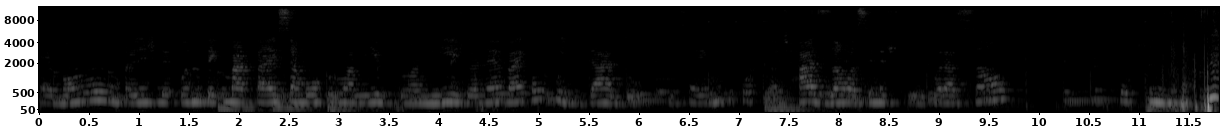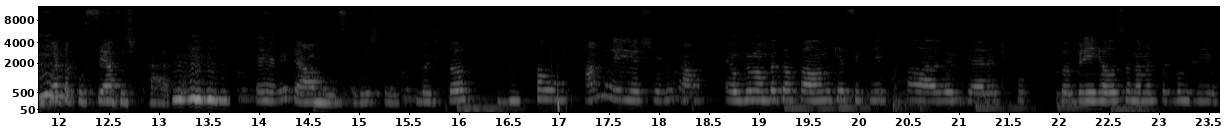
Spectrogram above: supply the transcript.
é bom pra gente depois não ter que matar esse amor por um amigo, por uma amiga, né? Vai com cuidado. Isso aí é muito importante. Razão acima de tudo. Coração pouquinho. 50% de cada. É legal a música, gostei. Gostou? Eu amei, achei legal. Eu vi uma pessoa falando que esse clipe falava que era, tipo, sobre relacionamento abusivo.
